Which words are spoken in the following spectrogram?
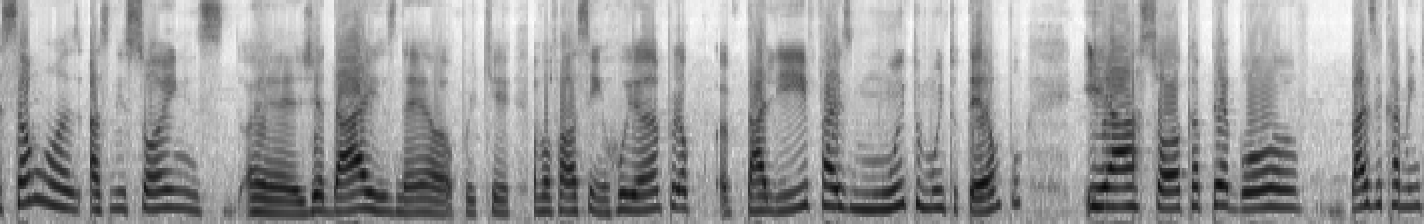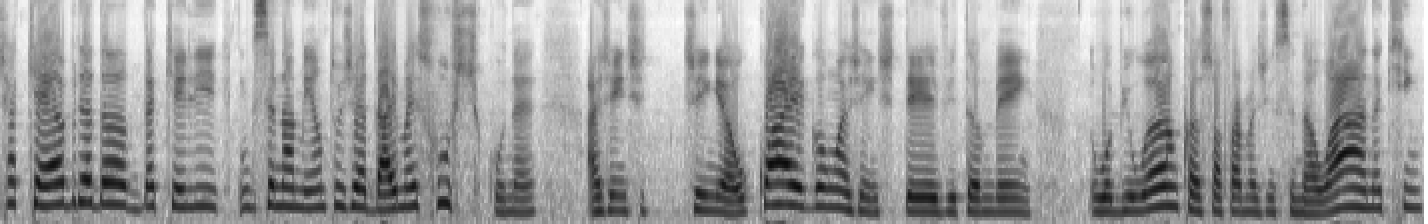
são as, as lições é, Jedi, né? Porque eu vou falar assim, o Ruyan tá ali faz muito, muito tempo e a Soca pegou basicamente a quebra da, daquele ensinamento Jedi mais rústico, né? A gente tinha o Qui-Gon, a gente teve também o Obi-Wan com a sua forma de ensinar o Anakin,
